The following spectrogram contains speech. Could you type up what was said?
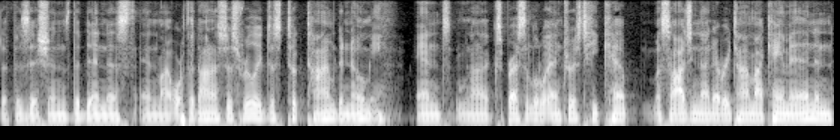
the physicians, the dentists, and my orthodontist just really just took time to know me. And when I expressed a little interest, he kept massaging that every time I came in, and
